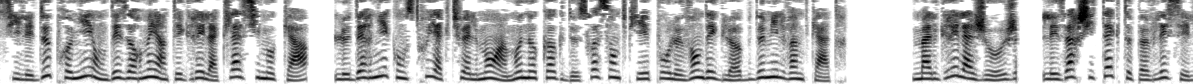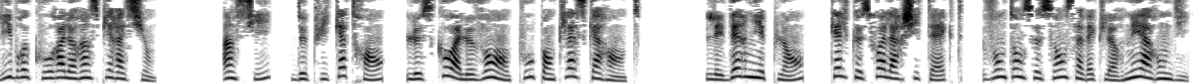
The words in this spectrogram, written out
Si les deux premiers ont désormais intégré la classe IMOCA, le dernier construit actuellement un monocoque de 60 pieds pour le Vendée Globe 2024. Malgré la jauge, les architectes peuvent laisser libre cours à leur inspiration. Ainsi, depuis 4 ans, le SCO a le vent en poupe en classe 40. Les derniers plans, quel que soit l'architecte, vont en ce sens avec leur nez arrondi.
